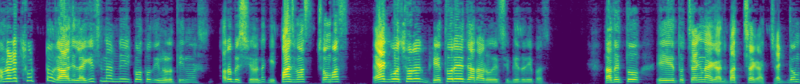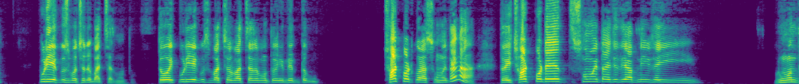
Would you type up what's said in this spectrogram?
আমরা একটা ছোট্ট গাছ লাগিয়েছেন আপনি এই কতদিন হলো? তিন মাস? আরও বেশি হবে নাকি? পাঁচ মাস? ছ মাস? এক বছরের ভেতরে যারা রয়েছে, ভেতরে পাশে, তাদের তো এ তো চ্যাংনা গাছ, বাচ্চা গাছ, একদম কুড়ি একুশ বছরের বাচ্চার মতো। তো ওই কুড়ি একুশ বছর বাচ্চাদের মতো এদের তো ছটপট করার সময়, তাই না? তো এই ছটপটের সময়টায় যদি আপনি সেই ঘুমন্ত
